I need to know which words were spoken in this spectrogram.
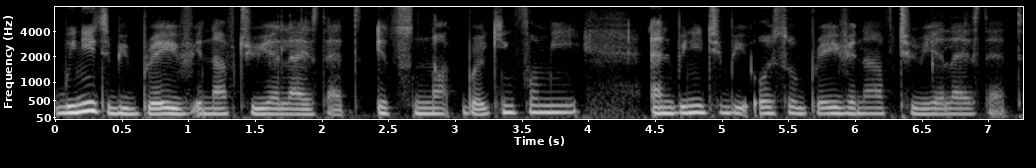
We need to be brave enough to realize that it's not working for me, and we need to be also brave enough to realize that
